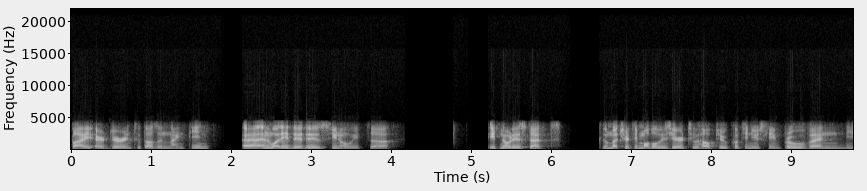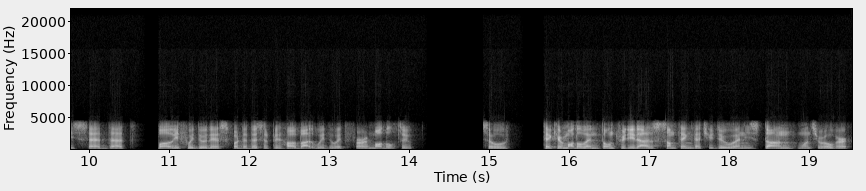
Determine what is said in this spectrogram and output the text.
by Erdur in 2019. Uh, and what he did is, you know, it, uh, it noticed that the maturity model is here to help you continuously improve. And he said that, well, if we do this for the discipline, how about we do it for a model too? So take your model and don't treat it as something that you do and is done once you're over,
